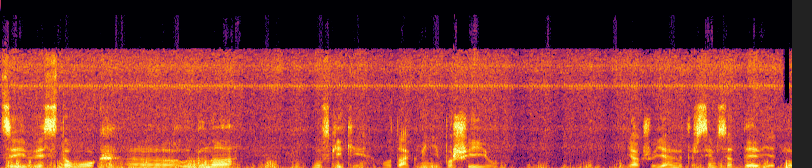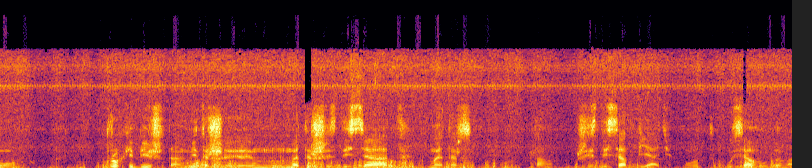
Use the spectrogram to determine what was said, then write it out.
цей весь ставок. е, Глибина, ну скільки, отак мені по шию. Якщо я метр сімдесят дев'ять, ну трохи більше, там метр, метр шістдесят, метр с- там, 65. От уся глибина.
